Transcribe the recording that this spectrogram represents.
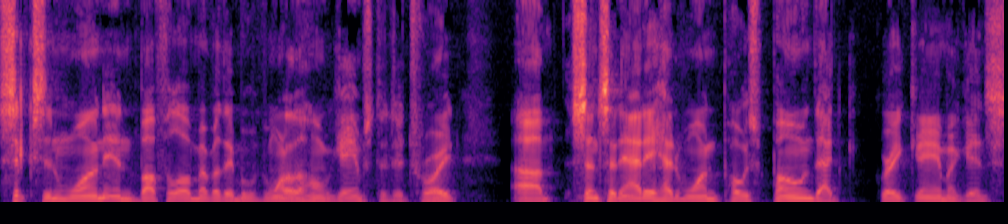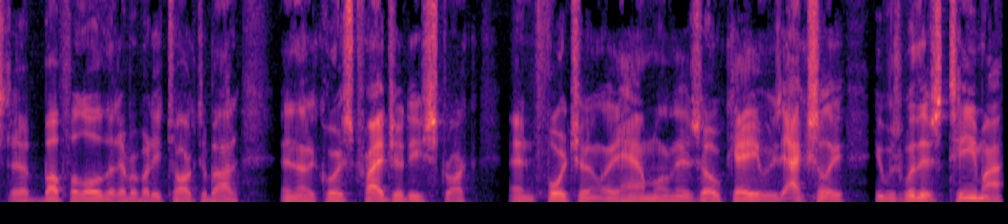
six and one in Buffalo. Remember, they moved one of the home games to Detroit. Um, Cincinnati had one postponed, that great game against uh, Buffalo that everybody talked about. And then, of course, tragedy struck. And fortunately, Hamlin is okay. He was actually he was with his team. I,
